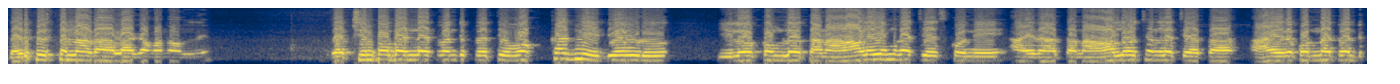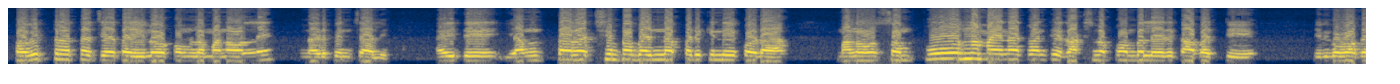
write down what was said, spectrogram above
నడిపిస్తున్నాడా అలాగా మనల్ని? రక్షింపబడినటువంటి ప్రతి ఒక్కరిని దేవుడు ఈ లోకంలో తన ఆలయంగా చేసుకొని ఆయన తన ఆలోచనల చేత ఆయనకున్నటువంటి పవిత్రత చేత ఈ లోకంలో మనల్ని నడిపించాలి. అయితే ఎంత రక్షింపబడినప్పటికీ కూడా మనం సంపూర్ణమైనటువంటి రక్షణ పొందలేదు కాబట్టి ఇది ఒక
